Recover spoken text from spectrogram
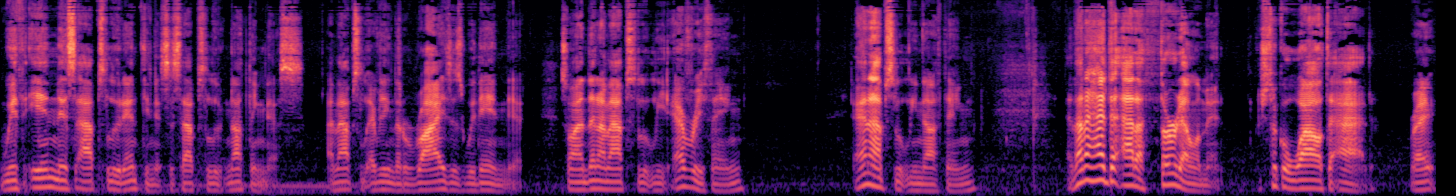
within this absolute emptiness, this absolute nothingness. I'm absolutely everything that arises within it. So then I'm absolutely everything and absolutely nothing. And then I had to add a third element, which took a while to add, right?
